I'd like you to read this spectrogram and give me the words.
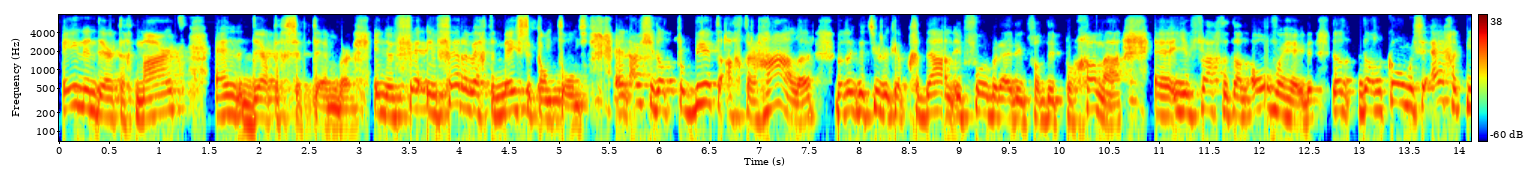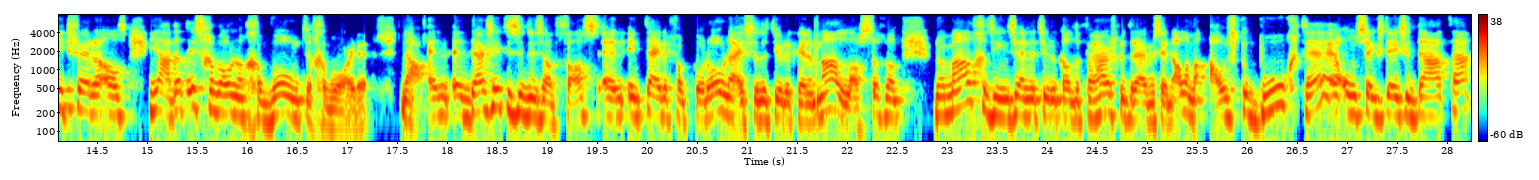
31 maart en 30 september. In, de ver, in verreweg de meeste kantons. En als je dat probeert te achterhalen, wat ik natuurlijk heb gedaan in voorbereiding van dit programma, eh, je vraagt het aan overheden, dan, dan komen ze eigenlijk niet verder als, ja, dat is gewoon een gewoonte geworden. Nou, en eh, daar zitten ze dus aan vast. En in tijden van corona is het natuurlijk helemaal lastig, want normaal gezien zijn natuurlijk de verhuisbedrijven zijn allemaal ausgeboegd, hè, omstreeks deze data.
